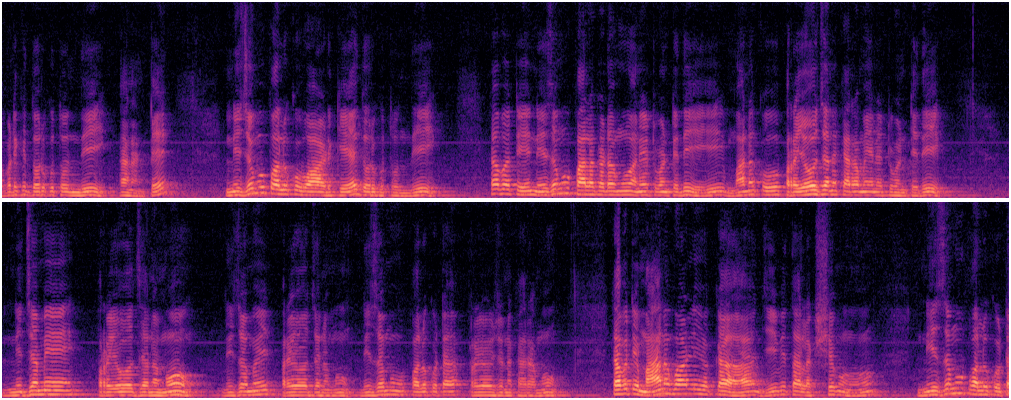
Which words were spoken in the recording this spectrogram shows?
ఎవరికి దొరుకుతుంది అని అంటే నిజము పలుకు వాడికే దొరుకుతుంది. కాబట్టి నిజము పలకడము అనేటువంటిది మనకు ప్రయోజనకరమైనటువంటిది. నిజమే ప్రయోజనము నిజమే ప్రయోజనము నిజము పలుకుట ప్రయోజనకరము. కాబట్టి మానవాళి యొక్క జీవిత లక్ష్యము నిజము పలుకుట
